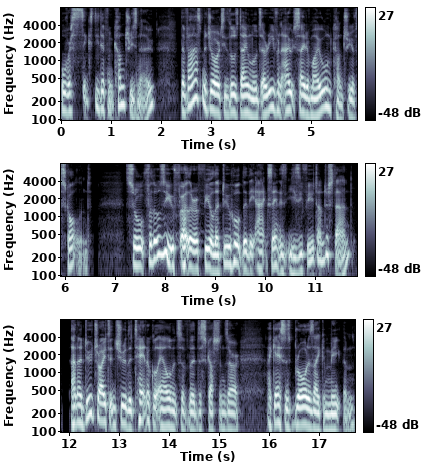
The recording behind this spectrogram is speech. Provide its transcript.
over 60 different countries now. The vast majority of those downloads are even outside of my own country of Scotland. So, for those of you further afield, I do hope that the accent is easy for you to understand. And I do try to ensure the technical elements of the discussions are, I guess, as broad as I can make them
